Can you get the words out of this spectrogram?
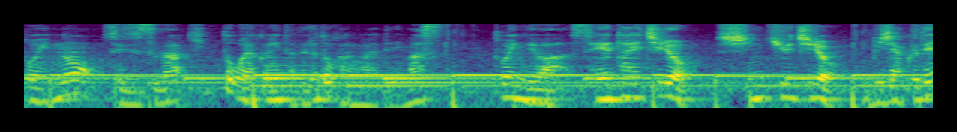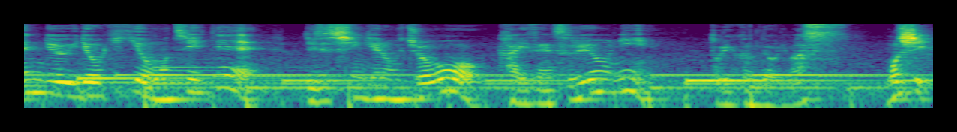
当院の施術がきっとお役に立てると考えています。当院では生体治療鍼灸治療微弱電流医療機器を用いて自律神経の不調を改善するように取り組んでおります。もし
